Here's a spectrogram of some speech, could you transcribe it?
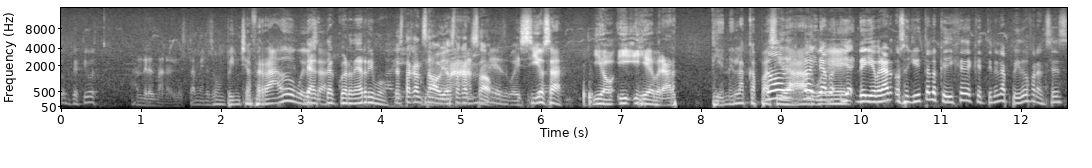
objetivos. Andrés Manuel también es un pinche aferrado, güey. de, o sea, de acuerdérrimo. Ya está cansado, ya está mames, cansado. güey, sí, o sea, y, y, y Ebrard tiene la No, no, capacidad, no, y de, güey. y de llevar, o sea, yo ahorita lo que dije de que tiene el apellido francés,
